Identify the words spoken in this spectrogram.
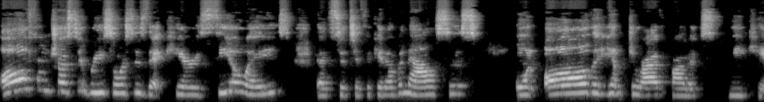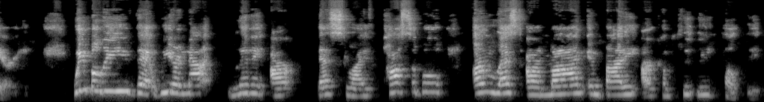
all from trusted resources that carry COAs, that certificate of analysis, on all the hemp derived products we carry. We believe that we are not living our best life possible unless our mind and body are completely healthy.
